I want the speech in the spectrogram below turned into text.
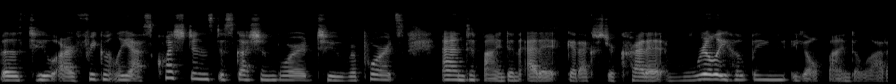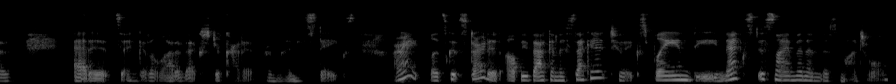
both to our frequently asked questions discussion board, to reports, and to find and edit, get extra credit. I'm really hoping you'll find a lot of edits and get a lot of extra credit from my mistakes. All right, let's get started. I'll be back in a second to explain the next assignment in this module.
